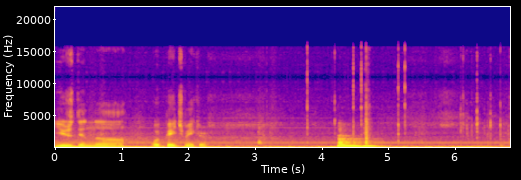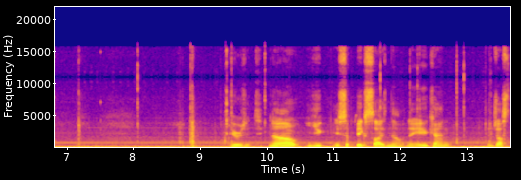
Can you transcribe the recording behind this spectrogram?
used in uh, web page maker. Here's it. Now you it's a big size now. Now you can just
